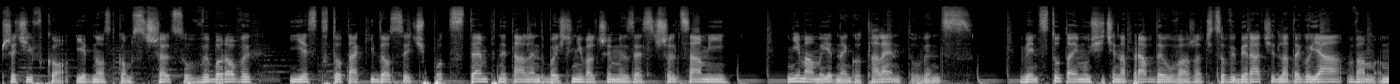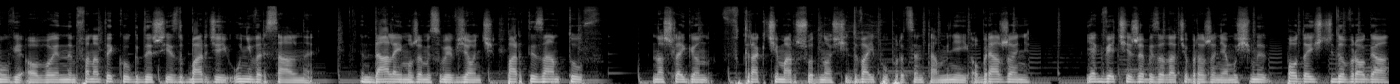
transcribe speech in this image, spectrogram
przeciwko jednostkom strzelców wyborowych. Jest to taki dosyć podstępny talent, bo jeśli nie walczymy ze strzelcami, nie mamy jednego talentu, więc, więc tutaj musicie naprawdę uważać, co wybieracie. Dlatego ja Wam mówię o wojennym fanatyku, gdyż jest bardziej uniwersalny. Dalej możemy sobie wziąć partyzantów, Nasz legion w trakcie marszu odnosi 2,5% mniej obrażeń. Jak wiecie, żeby zadać obrażenia, musimy podejść do wroga.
